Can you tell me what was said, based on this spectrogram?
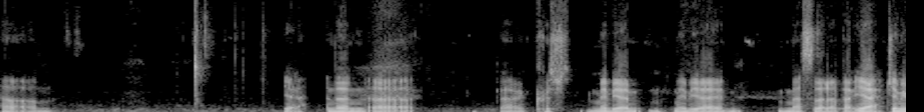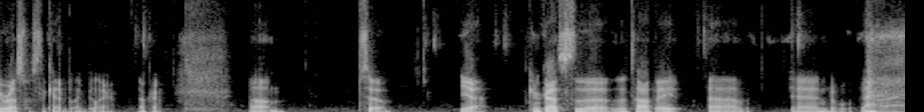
um, yeah, and then uh, uh, Chris, maybe I maybe I messed that up. Yeah, Jimmy Russ was the Cad Bane player. Okay, um, so yeah, congrats to the the top eight. Um, and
